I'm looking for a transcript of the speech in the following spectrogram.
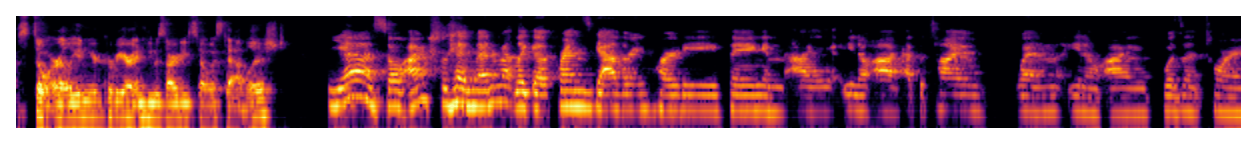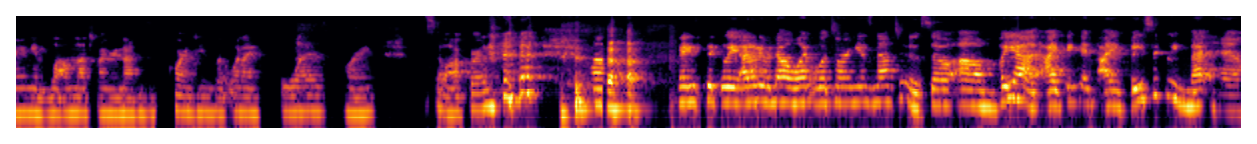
so early in your career and he was already so established? Yeah, so actually I met him at like a friends gathering party thing and I, you know, I at the time when, you know, I wasn't touring and well, I'm not touring right now because of quarantine, but when I was touring, so awkward. um, basically, I don't even know what, what touring is now too. So, um, but yeah, I think I, I basically met him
